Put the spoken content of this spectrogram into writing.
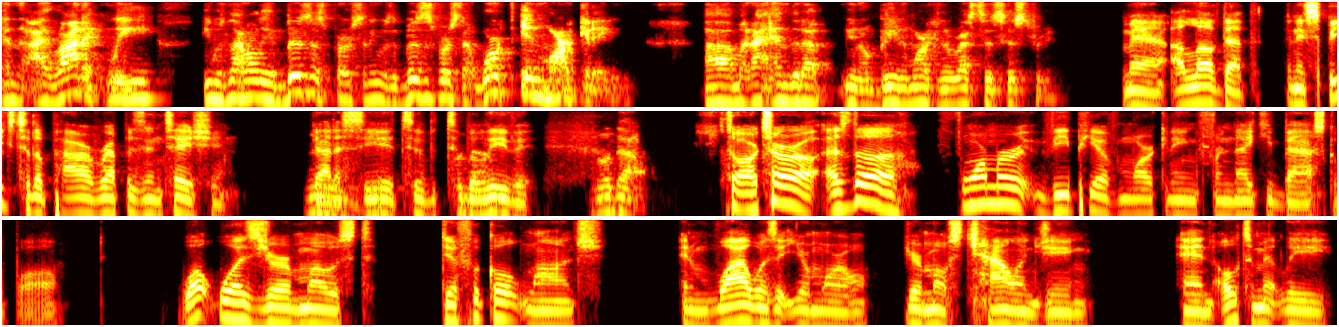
and ironically, he was not only a business person, he was a business person that worked in marketing. Um, and I ended up, you know, being in marketing. The rest is history. Man, I love that, and it speaks to the power of representation. Got to mm. see it to to no believe doubt. it. No doubt. So Arturo, as the former VP of marketing for Nike Basketball, what was your most difficult launch, and why was it your moral, your most challenging, and ultimately,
